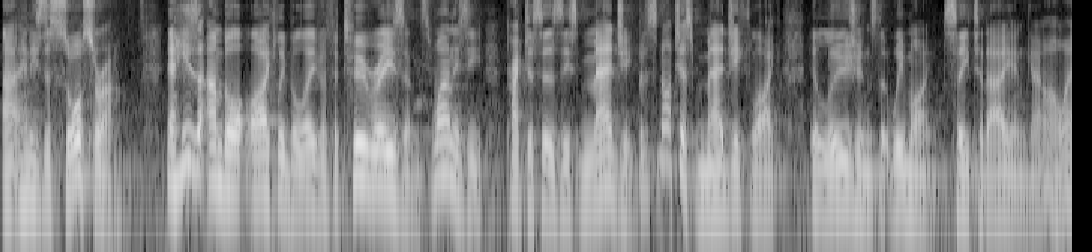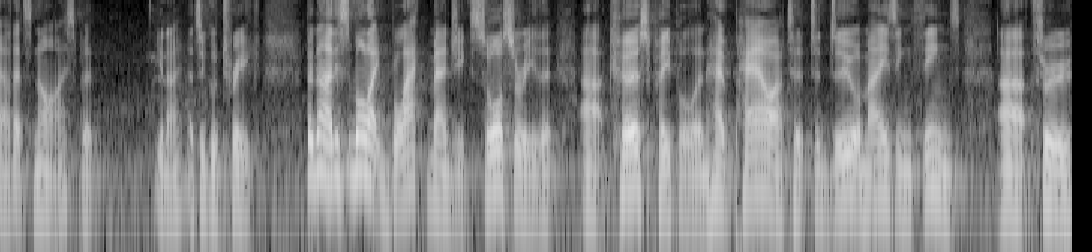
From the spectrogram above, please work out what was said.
uh, and he's a sorcerer. Now, he's an unlikely believer for two reasons. One is he practices this magic, but it's not just magic like illusions that we might see today and go, oh, wow, that's nice, but, you know, that's a good trick. But no, this is more like black magic, sorcery that uh, curse people and have power to, to do amazing things uh, through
